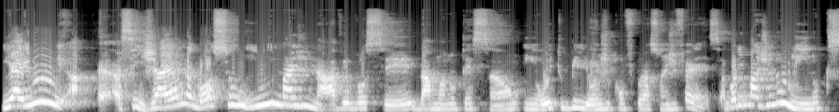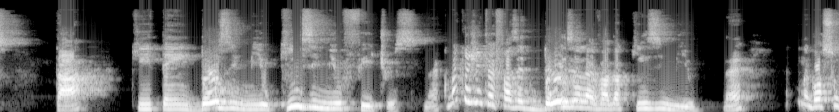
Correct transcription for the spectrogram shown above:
E aí, assim, já é um negócio inimaginável você dar manutenção em 8 bilhões de configurações diferentes. Agora imagine o Linux, tá? Que tem 12 mil, 15 mil features, né? Como é que a gente vai fazer 2 elevado a 15 mil, né? É um negócio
